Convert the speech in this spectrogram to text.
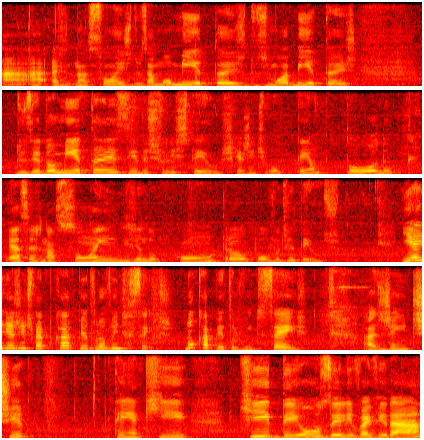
a, a, as nações dos Amomitas, dos Moabitas, dos Edomitas e dos Filisteus, que a gente vê o tempo todo essas nações indo contra o povo de Deus. E aí a gente vai para o capítulo 26. No capítulo 26, a gente tem aqui que Deus ele vai virar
